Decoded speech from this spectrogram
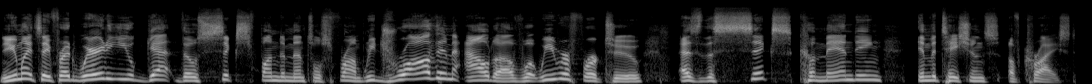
Now, you might say, Fred, where do you get those six fundamentals from? We draw them out of what we refer to as the six commanding invitations of Christ.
